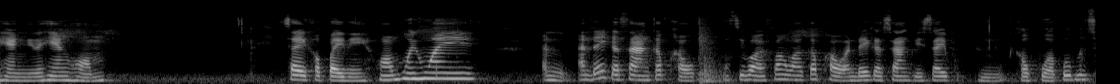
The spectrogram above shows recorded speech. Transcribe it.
แห้งนี่ละแห้งหอม ใส่เข้าไปนี่หอมห้วยๆ อันอันได้กระซางกับเขาสิบอกให้ฟังว่ากับเขาอันได้กระซางที่ใส่เขาวขัวปุ๊บมันแส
